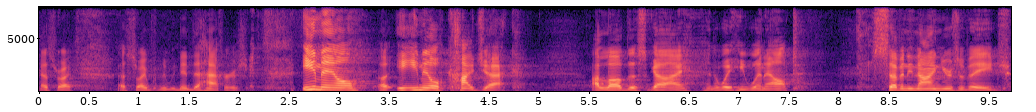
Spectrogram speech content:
That's right. That's right. We need the hackers. Email, uh, Emil Kijek. I love this guy and the way he went out. 79 years of age.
